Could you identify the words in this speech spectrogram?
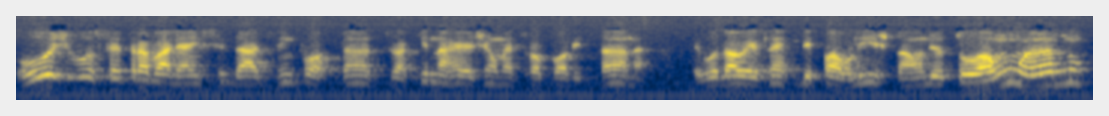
Hoje, você trabalhar em cidades importantes, aqui na região metropolitana, eu vou dar o exemplo de Paulista, onde eu estou há um ano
